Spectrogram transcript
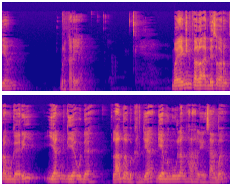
yang berkarya. Bayangin kalau ada seorang pramugari yang dia udah lama bekerja dia mengulang hal-hal yang sama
